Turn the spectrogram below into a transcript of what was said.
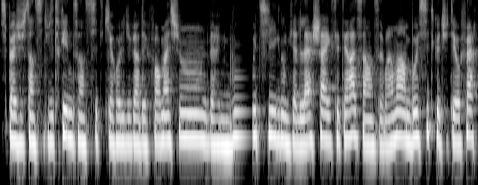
c'est pas juste un site vitrine c'est un site qui relie vers des formations vers une boutique. Donc il y a de l'achat etc c'est vraiment un beau site que tu t'es offert.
